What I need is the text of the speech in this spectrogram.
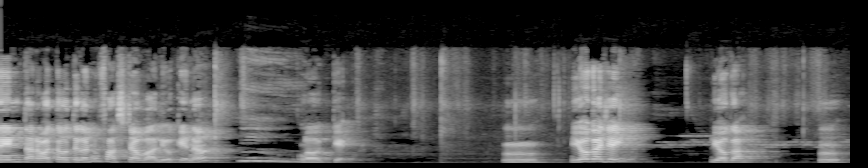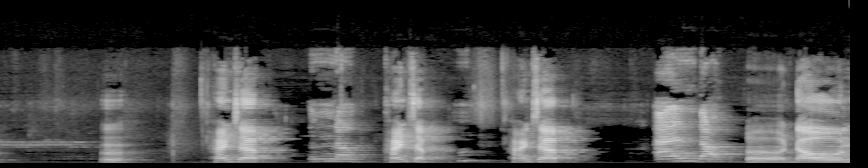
నేను తర్వాత అవుతా కానీ నువ్వు ఫస్ట్ అవ్వాలి ఓకేనా? ఓకే. మ్, యోగా చెయ్యి యోగా. Hands up hands up hands up down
